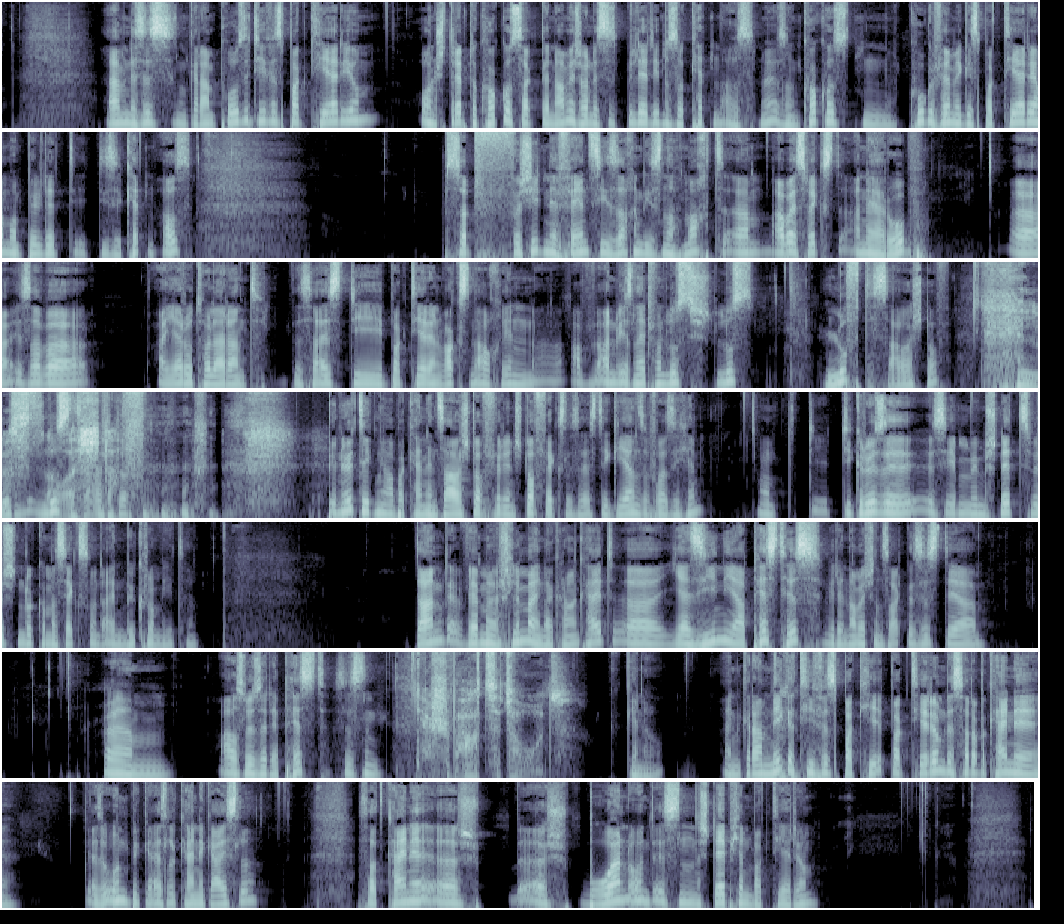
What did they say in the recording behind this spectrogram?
Ähm, das ist ein gram-positives Bakterium und Streptococcus, sagt der Name schon, es bildet eben so Ketten aus. Ne? So ein Kokos, ein kugelförmiges Bakterium und bildet die, diese Ketten aus. Es hat verschiedene fancy Sachen, die es noch macht, ähm, aber es wächst anaerob, äh, ist aber aerotolerant. Das heißt, die Bakterien wachsen auch in Anwesenheit von Lust, Lust, Luftsauerstoff. Lust, Lustsauerstoff. Benötigen aber keinen Sauerstoff für den Stoffwechsel. Das heißt, die gären so vor sich hin. Und die, die Größe ist eben im Schnitt zwischen 0,6 und 1 Mikrometer. Dann wäre wir schlimmer in der Krankheit. Äh, Yersinia pestis, wie der Name schon sagt, das ist der ähm, Auslöser der Pest. Das ist ein, Der schwarze Tod. Genau, ein gramnegatives Bake- Bakterium, das hat aber keine, also unbegeißelt, keine Geißel. Es hat keine äh, äh, Sporen und ist ein Stäbchenbakterium.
